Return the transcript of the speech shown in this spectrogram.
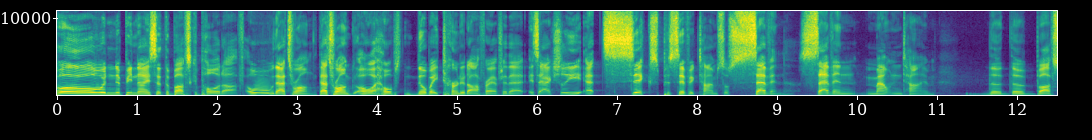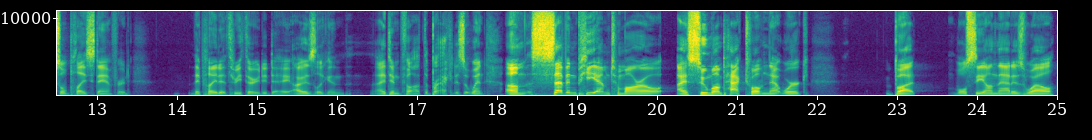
Oh, wouldn't it be nice if the Buffs could pull it off? Oh, that's wrong. That's wrong. Oh, I hope nobody turned it off right after that. It's actually at six Pacific time, so seven, seven Mountain time. The the Buffs will play Stanford. They played at 3:30 today. I was looking. I didn't fill out the bracket as it went. Um, 7 p.m. tomorrow. I assume on Pac-12 Network, but we'll see on that as well.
